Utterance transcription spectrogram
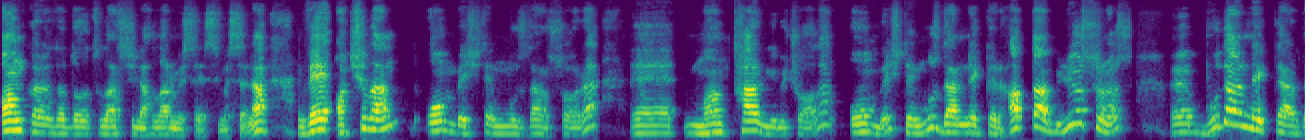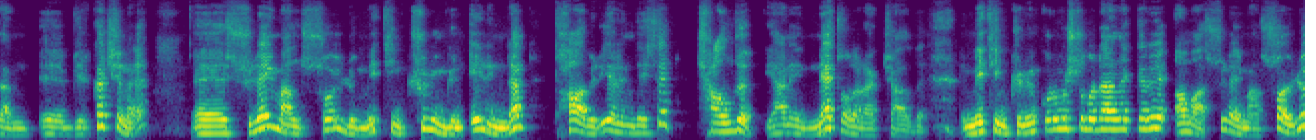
Ankara'da dağıtılan silahlar meselesi mesela ve açılan 15 Temmuz'dan sonra e, mantar gibi çoğalan 15 Temmuz dernekleri. Hatta biliyorsunuz e, bu derneklerden e, birkaçını e, Süleyman Soylu Metin Külüng'ün elinden tabir yerindeyse çaldı. Yani net olarak çaldı. Metin Külünk kurmuştu bu dernekleri ama Süleyman Soylu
